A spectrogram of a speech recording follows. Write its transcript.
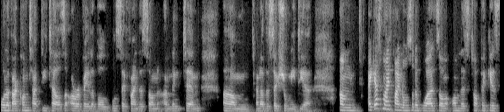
all of our contact details are available. Also, find us on, on LinkedIn um, and other social media. Um, I guess my final sort of words on, on this topic is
